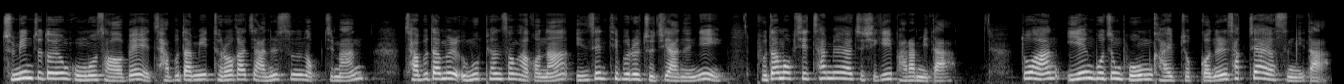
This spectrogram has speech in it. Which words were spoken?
주민주도형 공모사업에 자부담이 들어가지 않을 수는 없지만 자부담을 의무 편성하거나 인센티브를 주지 않으니 부담 없이 참여해 주시기 바랍니다. 또한 이행보증보험 가입 조건을 삭제하였습니다.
